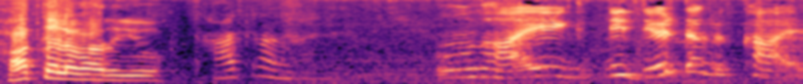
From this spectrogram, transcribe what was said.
हाथ क्या लगा रही हो? हाथ का लगा रहा है। भाई कितनी देर तक रखा है?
